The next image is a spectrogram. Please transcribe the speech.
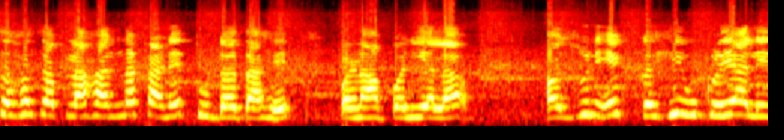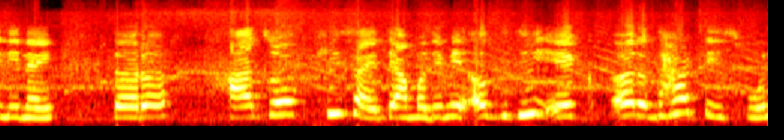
सहज आपला हा नकाने तुटत आहे. पण आपण याला अजून एकही उकळी आलेली नाही. तर हा जो खीस आहे त्यामध्ये मी अगदी एक अर्धा टीस्पून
